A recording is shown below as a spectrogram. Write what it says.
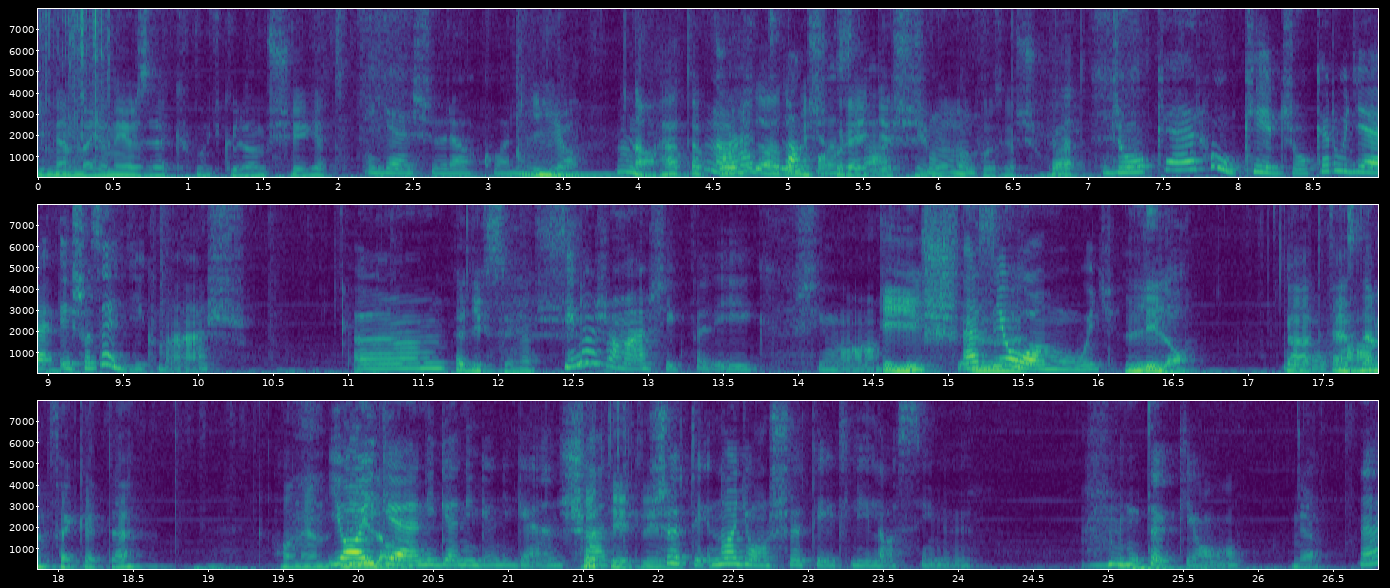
így nem nagyon érzek úgy különbséget. Így elsőre akkor nem. Ja. Na, hát akkor Na, hát odaadom, és akkor egyesével lapozgassuk át. Joker, hú, két Joker, ugye, és az egyik más. Um, egyik színes. Színes, a másik pedig sima. És... Ez jó amúgy. Lila. Tehát jó, ez nem fekete, hanem ja, lila. igen, igen, igen, igen. Sötét lila. Sötét, nagyon sötét lila színű. Tök jó. Ja. Ne?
